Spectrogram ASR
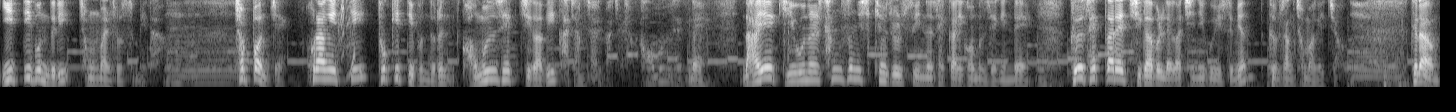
이 띠분들이 정말 좋습니다. 음. 첫 번째 호랑이띠, 토끼띠 분들은 검은색 지갑이 가장 잘 맞아요. 검은색. 네. 나의 기운을 상승시켜 줄 수 있는 색깔이 검은색인데 그 색깔의 지갑을 내가 지니고 있으면 금상첨화겠죠. 음. 그다음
